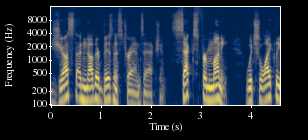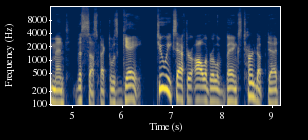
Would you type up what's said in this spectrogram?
just another business transaction. Sex for money, which likely meant the suspect was gay. Two weeks after Oliver LeBanks turned up dead,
